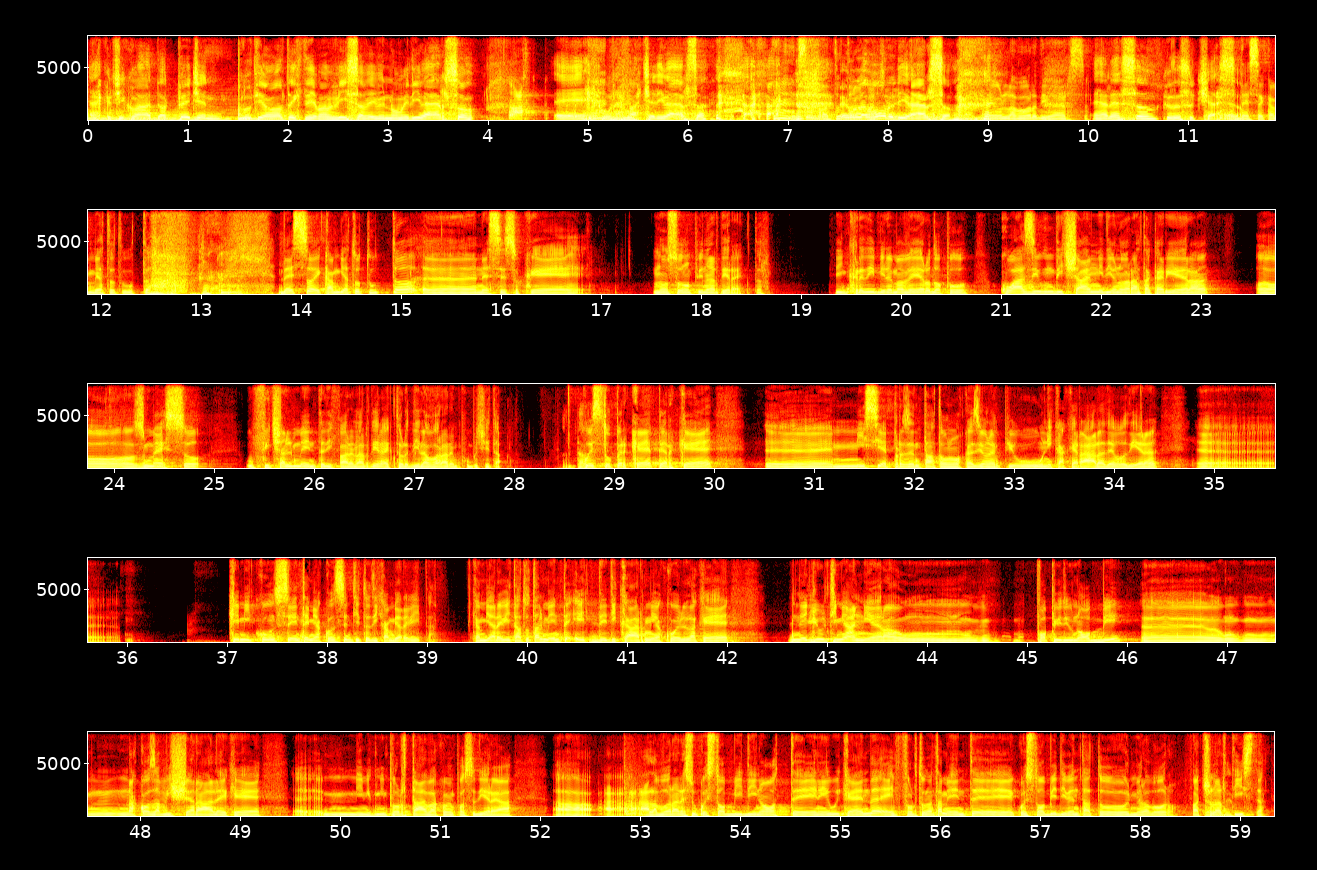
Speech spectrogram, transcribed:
Eccoci qua, Dot Pigeon. L'ultima volta che ti abbiamo visto avevi un nome diverso Ah, e una faccia diversa. Soprattutto e un la lavoro diverso. è un lavoro diverso. E adesso cosa è successo? Adesso è cambiato tutto. adesso è cambiato tutto, eh, nel senso che non sono più un art director. Incredibile ma vero, dopo quasi 11 anni di onorata carriera ho smesso ufficialmente di fare l'art director e di lavorare in pubblicità. Questo perché? Perché eh, mi si è presentata un'occasione più unica che rara, devo dire, eh, che mi consente, mi ha consentito di cambiare vita. Cambiare vita totalmente e dedicarmi a quella che negli ultimi anni era un, un po' più di un hobby, eh, un- una cosa viscerale che eh, mi, mi portava, come posso dire, a, a- a- a lavorare su questo hobby di notte e nei weekend e fortunatamente questo hobby è diventato il mio lavoro. Faccio Grande. l'artista,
